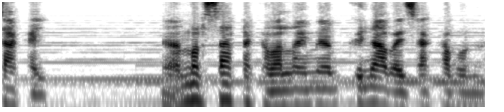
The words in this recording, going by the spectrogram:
চা খাই। আমার চাটা খাবার লাগে না আমি না ভাই, চা খাব না।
